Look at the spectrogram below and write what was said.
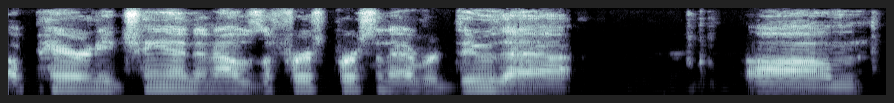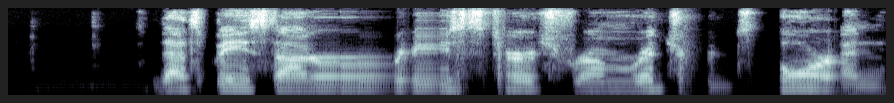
a pair in each hand, and I was the first person to ever do that. Um, that's based on research from Richard Sorin,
